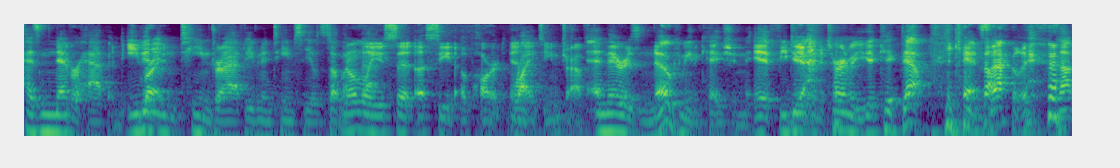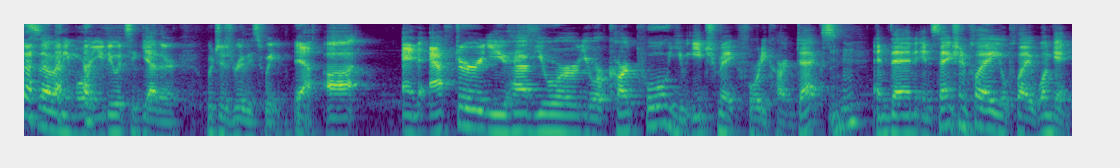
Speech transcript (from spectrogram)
has never happened, even Right. in team draft, even in team sealed stuff like that. Normally you sit a seat apart in a Right. team draft. and there is no communication. If you do Yeah. it in a tournament, you get kicked out. You can't talk. Exactly. Not so anymore. You do it together, which is really sweet. Yeah. Uh, and after you have your your card pool, you each make forty card decks, Mm-hmm. and then in sanctioned play, you'll play one game,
